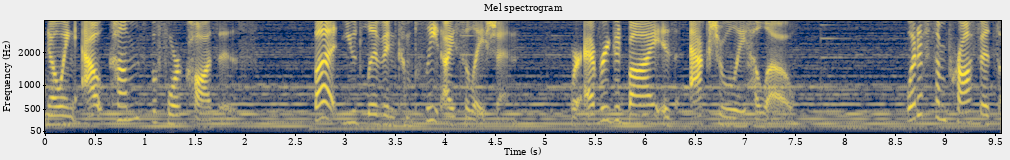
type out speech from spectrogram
knowing outcomes before causes. But you'd live in complete isolation, where every goodbye is actually hello. What if some prophets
